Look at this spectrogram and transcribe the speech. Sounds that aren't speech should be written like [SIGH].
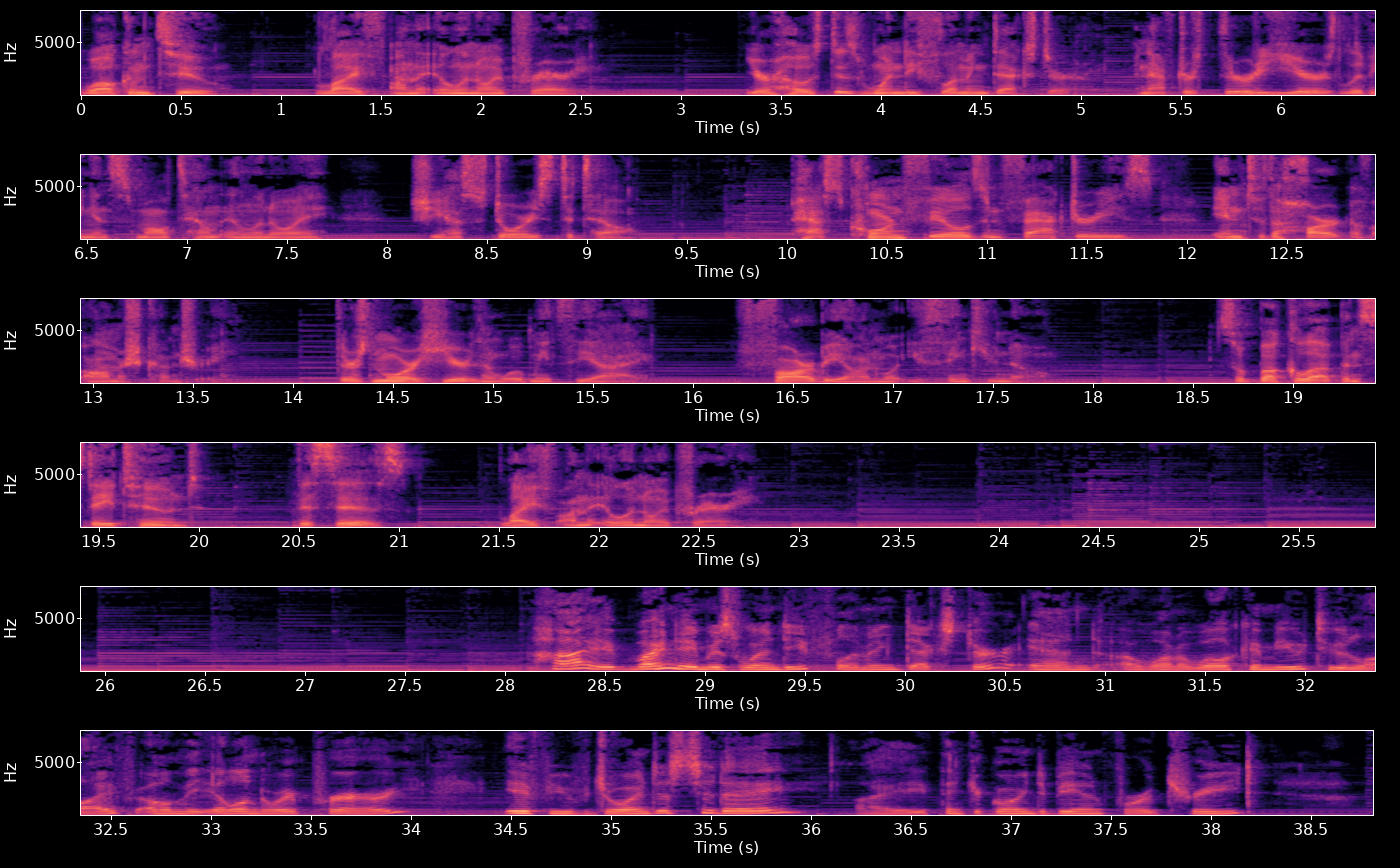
Welcome to Life on the Illinois Prairie. Your host is Wendy Fleming Dexter, and after 30 years living in small town Illinois, she has stories to tell. Past cornfields and factories, into the heart of Amish country. There's more here than what meets the eye, far beyond what you think you know. So buckle up and stay tuned. This is Life on the Illinois Prairie. Hi, my name is Wendy Fleming Dexter, and I want to welcome you to Life on the Illinois Prairie. If you've joined us today, I think you're going to be in for a treat.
